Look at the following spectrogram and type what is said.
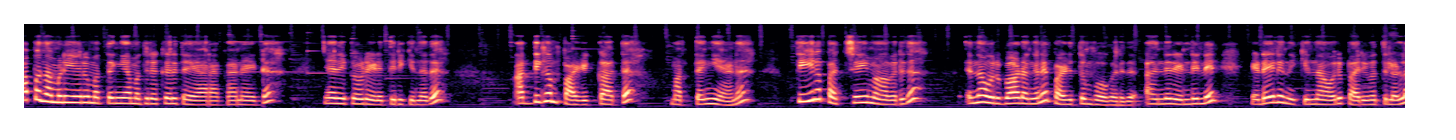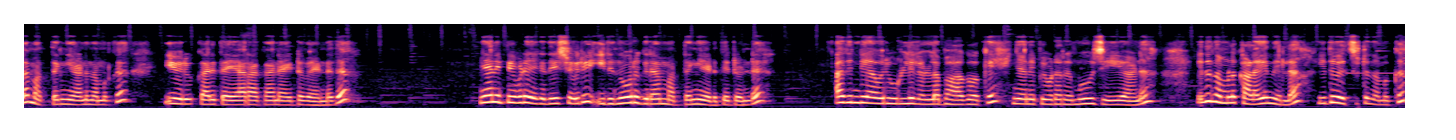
അപ്പോൾ നമ്മുടെ ഈ ഒരു മത്തങ്ങ മധുരക്കറി തയ്യാറാക്കാനായിട്ട് ഞാനിപ്പോൾ ഇവിടെ എടുത്തിരിക്കുന്നത് അധികം പഴുക്കാത്ത മത്തങ്ങയാണ്. തീരെ പച്ചയും ആവരുത്. എന്നാൽ ഒരുപാട് അങ്ങനെ പഴുത്തും പോകരുത്. അതിന്റെ രണ്ടിന്റെയും ഇടയിൽ നിൽക്കുന്ന ആ ഒരു പരുവത്തിലുള്ള മത്തങ്ങയാണ് നമുക്ക് ഈ ഒരു കറി തയ്യാറാക്കാനായിട്ട് വേണ്ടത്. ഞാനിപ്പോൾ ഇവിടെ ഏകദേശം ഒരു ഇരുന്നൂറ് ഗ്രാം മത്തങ്ങ എടുത്തിട്ടുണ്ട്. അതിന്റെ ആ ഒരു ഉള്ളിലുള്ള ഭാഗമൊക്കെ ഞാനിപ്പോൾ ഇവിടെ റിമൂവ് ചെയ്യുകയാണ്. ഇത് നമ്മൾ കളയുന്നില്ല. ഇത് വെച്ചിട്ട് നമുക്ക്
